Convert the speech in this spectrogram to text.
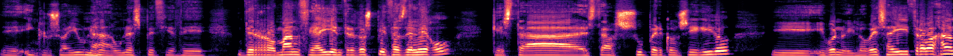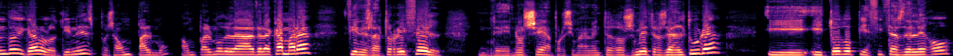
Eh, incluso hay una, una especie de, de romance ahí entre dos piezas de Lego que está está súper conseguido y, y bueno, y lo ves ahí trabajando y claro, lo tienes pues a un palmo, a un palmo de la, de la cámara, tienes la Torre Eiffel de, no sé, aproximadamente dos metros de altura y, y todo piecitas de Lego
